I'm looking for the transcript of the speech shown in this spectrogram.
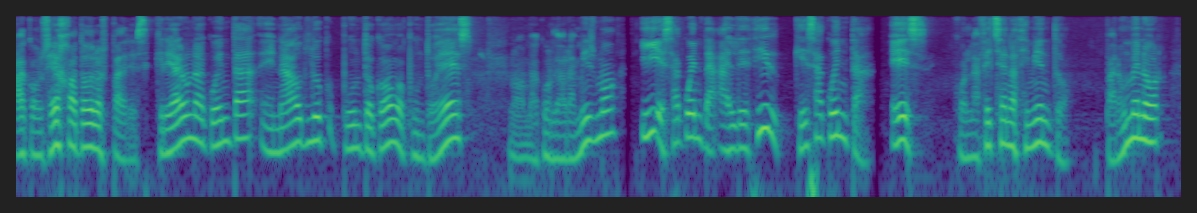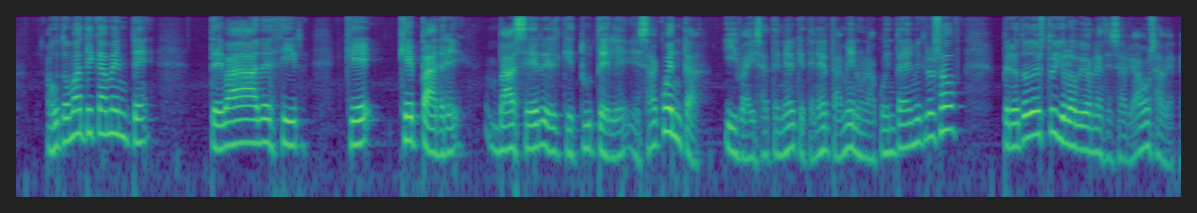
aconsejo a todos los padres crear una cuenta en outlook.com o .es, no me acuerdo ahora mismo, y esa cuenta, al decir que esa cuenta es con la fecha de nacimiento para un menor, automáticamente te va a decir que qué padre va a ser el que tutele esa cuenta. Y vais a tener que tener también una cuenta de Microsoft, pero todo esto yo lo veo necesario. Vamos a ver.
